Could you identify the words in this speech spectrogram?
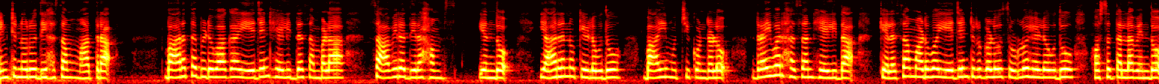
ಎಂಟುನೂರು ದಿಹಸಂ ಮಾತ್ರ. ಭಾರತ ಬಿಡುವಾಗ ಏಜೆಂಟ್ ಹೇಳಿದ್ದ ಸಂಬಳ ಸಾವಿರ ದಿರಹಮ್ಸ್ ಎಂದು ಯಾರನ್ನು ಕೇಳುವುದು? ಬಾಯಿ ಮುಚ್ಚಿಕೊಂಡಳು. ಡ್ರೈವರ್ ಹಸನ್ ಹೇಳಿದ, ಕೆಲಸ ಮಾಡುವ ಏಜೆಂಟರುಗಳು ಸುಳ್ಳು ಹೇಳುವುದು ಹೊಸತಲ್ಲವೆಂದೋ.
